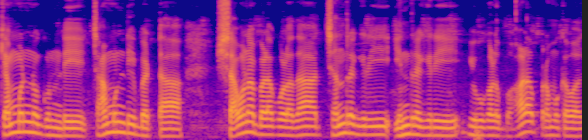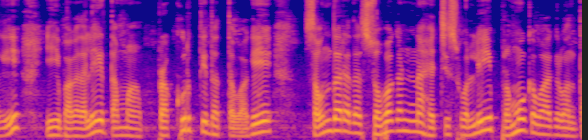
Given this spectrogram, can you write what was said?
ಕೆಮ್ಮಣ್ಣುಗುಂಡಿ, ಚಾಮುಂಡಿ ಬೆಟ್ಟ ಶ್ರವಣ ಬೆಳಗೊಳದ ಚಂದ್ರಗಿರಿ, ಇಂದ್ರಗಿರಿ ಇವುಗಳು ಬಹಳ ಪ್ರಮುಖವಾಗಿ ಈ ಭಾಗದಲ್ಲಿ ತಮ್ಮ ಪ್ರಕೃತಿದತ್ತವಾಗಿ ಸೌಂದರ್ಯದ ಸೊಬಗನ್ನು ಹೆಚ್ಚಿಸುವಲ್ಲಿ ಪ್ರಮುಖವಾಗಿರುವಂಥ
